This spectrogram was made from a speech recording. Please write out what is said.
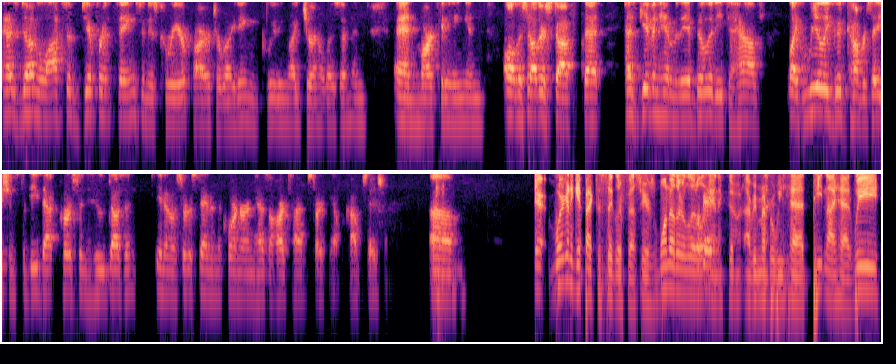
has done lots of different things in his career prior to writing, including like journalism and and marketing and all this other stuff that has given him the ability to have like really good conversations to be that person who doesn't you know sort of stand in the corner and has a hard time striking up a conversation um, Yeah, we're gonna get back to Sigler Fest. Here's one other little Okay. anecdote. I remember we had Pete and I had we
